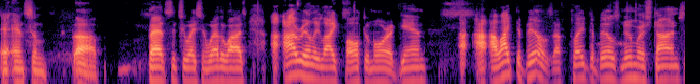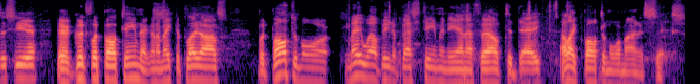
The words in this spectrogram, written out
and, and some uh, bad situation weather-wise. I, I, really like Baltimore again. I, I, I like the Bills. I've played the Bills numerous times this year. They're a good football team. They're going to make the playoffs. But Baltimore may well be the best team in the NFL today. I like Baltimore minus six.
